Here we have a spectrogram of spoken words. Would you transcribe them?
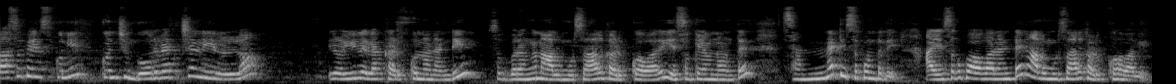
పసుపు వేసుకుని కొంచెం గోరువెచ్చని నీళ్ళలో రొయ్యలు ఇలా కడుక్కున్నానండి. శుభ్రంగా నాలుగు మూడు సార్లు కడుక్కోవాలి. ఇసుక ఏమైనా ఉంటే సన్నటి ఇసుక ఉంటుంది. ఆ ఇసుక పోవాలంటే నాలుగు మూడు సార్లు కడుక్కోవాలి.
